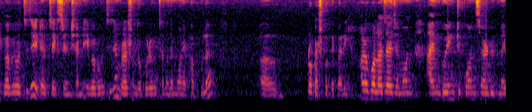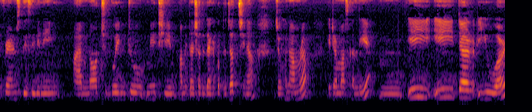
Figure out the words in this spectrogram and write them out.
এভাবে হচ্ছে যে এটা হচ্ছে এক্সটেনশন এভাবে হচ্ছে যে আমরা সুন্দর করে হচ্ছে আমাদের মনের ভাবগুলা প্রকাশ করতে পারি। আরও বলা যায় যেমন I am going to concert with my friends this evening I am not going to meet him আমি তার সাথে দেখা করতে যাচ্ছি না। যখন আমরা এটার মাঝখান দিয়ে এই, এইটার ইউ আর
